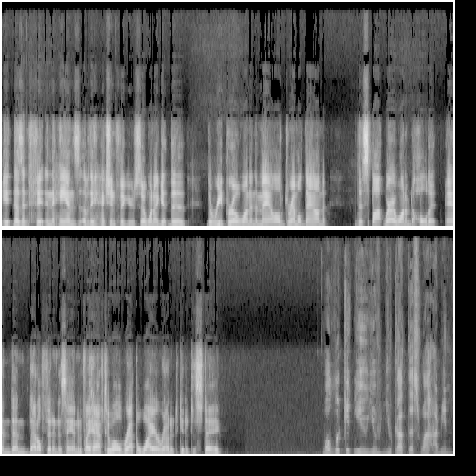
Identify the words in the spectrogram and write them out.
it doesn't fit in the hands of the action figures. So when I get the the repro one in the mail, I'll Dremel down the spot where I want him to hold it, and then that'll fit in his hand. And if I have to, I'll wrap a wire around it to get it to stay. well, look at you. You you got this. Wow. I mean,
